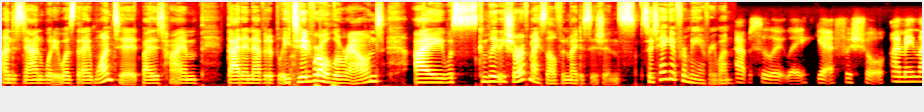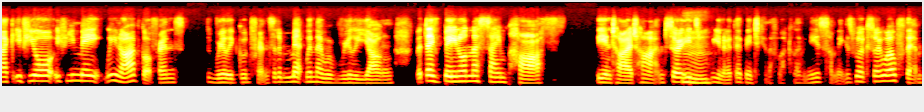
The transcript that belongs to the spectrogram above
understand what it was that I wanted. By the time that inevitably did roll around, I was completely sure of myself and my decisions. So take it from me, everyone. Absolutely. Yeah, for sure. I mean, like if you're if you meet, you know, I've got friends, really good friends that have met when they were really young, but they've been on the same path the entire time. So it's, Mm. you know, they've been together for like 11 years something. has worked so well for them.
